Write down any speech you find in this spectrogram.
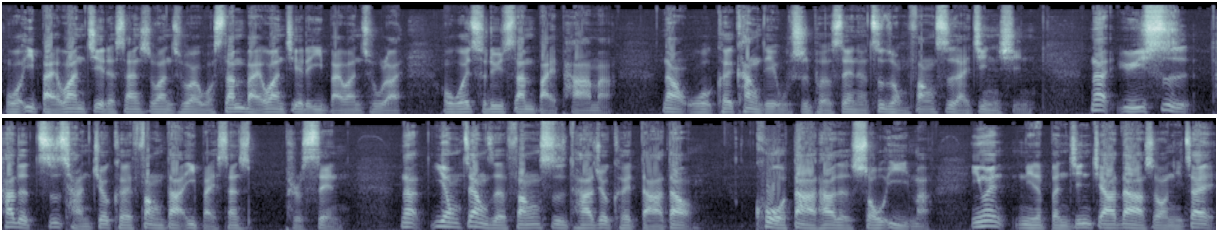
我一百万借了三十万出来，我三百万借了一百万出来，我维持率三百趴嘛？那我可以抗跌五十 percent 的这种方式来进行。那于是他的资产就可以放大一百三十 percent。那用这样子的方式，他就可以达到。扩大它的收益嘛，因为你的本金加大的时候，你在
